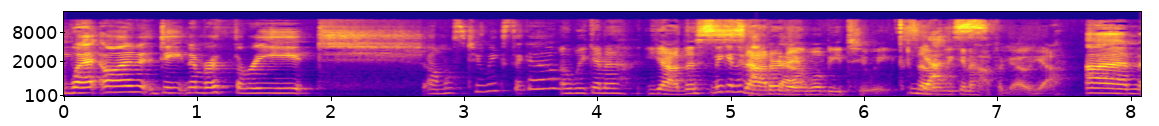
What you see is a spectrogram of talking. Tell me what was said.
went on date number three t- almost two weeks ago. A week and a yeah, this Week and Saturday will be two weeks. So a week and a half ago, yeah. Um,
